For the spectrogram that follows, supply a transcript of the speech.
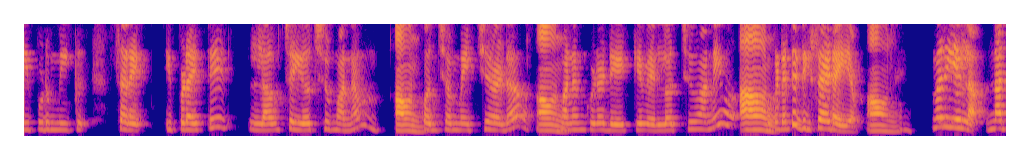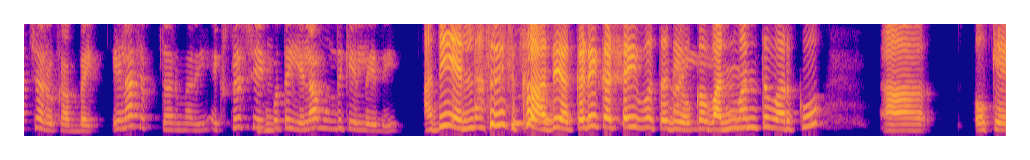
ఇప్పుడు మీకు సరే ఇప్పుడైతే లవ్ చేయొచ్చు మనం. అవును. కొంచెం మెచ్యూర్డ్ అవును. మనం కూడా డేట్కి వెళ్ళొచ్చు అని అవును. ఒకటైతే డిసైడ్ అయ్యాం. అవును. మరి ఎలా? నచ్చారు ఒక అబ్బాయి? ఎలా చెప్తారు మరి? ఎక్స్ప్రెస్ చేయకపోతే ఎలా ముందుకు వెళ్ళేది అది వెళ్ళదు ఇంకా అది అక్కడే కట్ అయిపోతుంది. ఒక వన్. మంత్ వరకు ఆ ఓకే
